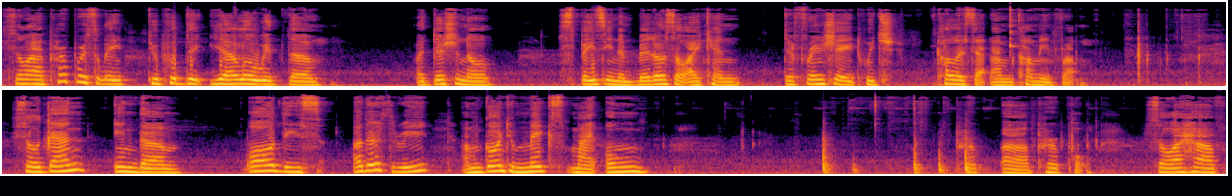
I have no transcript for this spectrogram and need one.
So I purposely to put the yellow with the additional space in the middle so I can differentiate which color set I'm coming from. So then in the all these other three, I'm going to mix my own pur uh, purple. So I have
